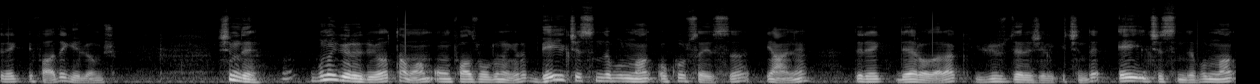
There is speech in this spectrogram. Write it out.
Direkt ifade geliyormuş. Şimdi buna göre diyor tamam 10 fazla olduğuna göre B ilçesinde bulunan okul sayısı yani direkt değer olarak 100 derecelik içinde E ilçesinde bulunan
